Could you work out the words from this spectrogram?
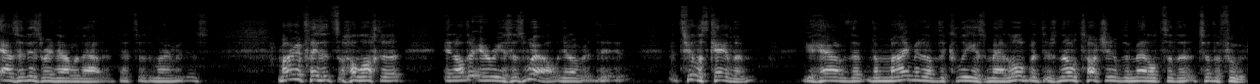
as it is right now without it. That's what the mime is. Mime plays its halacha in other areas as well. You know, the, the Tfilas Kalim, you have the the mime of the kli is metal, but there's no touching of the metal to the to the food.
